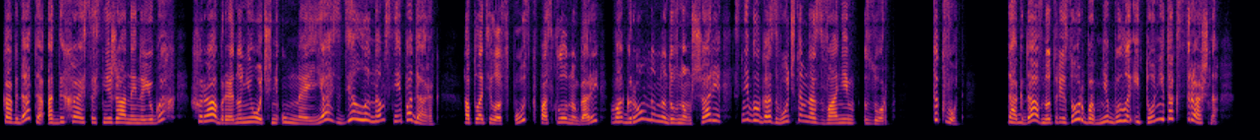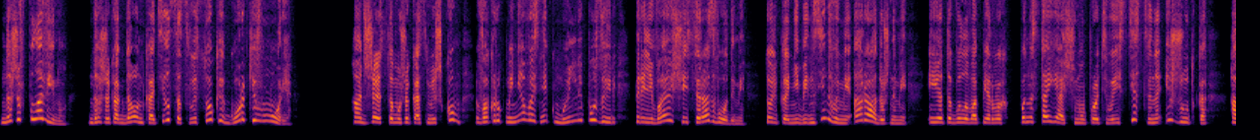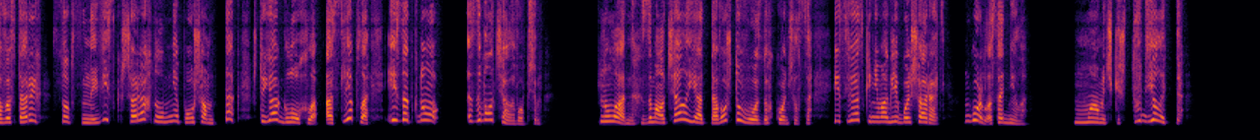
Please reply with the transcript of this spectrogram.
Когда-то, отдыхая со Снежаной на югах, храбрая, но не очень умная я сделала нам с ней подарок. Оплатила спуск по склону горы в огромном надувном шаре с неблагозвучным названием «Зорб». Так вот, тогда внутри Зорба мне было и то не так страшно, даже в половину, даже когда он катился с высокой горки в море. От жеста мужика с мешком вокруг меня возник мыльный пузырь, переливающийся разводами, только не бензиновыми, а радужными, и это было, во-первых, по-настоящему противоестественно и жутко, а во-вторых, собственный виск шарахнул мне по ушам так, что я оглохла, ослепла и заткну... замолчала, в общем. Ну ладно, замолчала я от того, что воздух кончился, и связки не могли больше орать, горло соднило. Мамочки, что делать-то?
